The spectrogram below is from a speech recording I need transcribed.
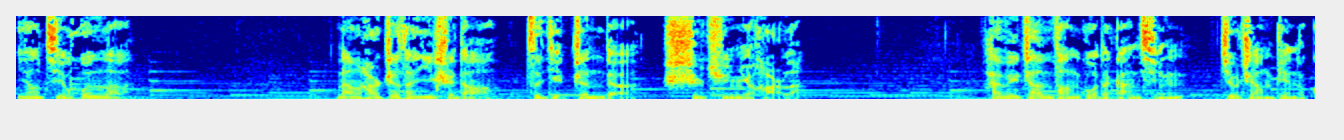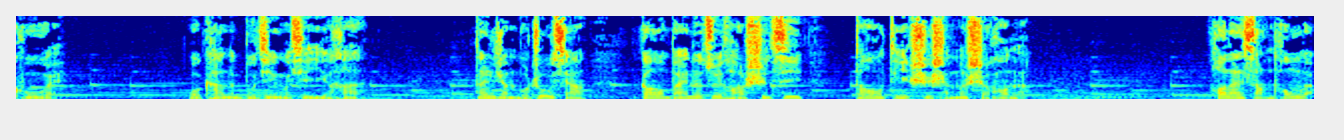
要结婚了。”男孩这才意识到自己真的失去女孩了，还未绽放过的感情就这样变得枯萎。我看了不禁有些遗憾，但忍不住想，告白的最好时机到底是什么时候呢？后来想通了，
